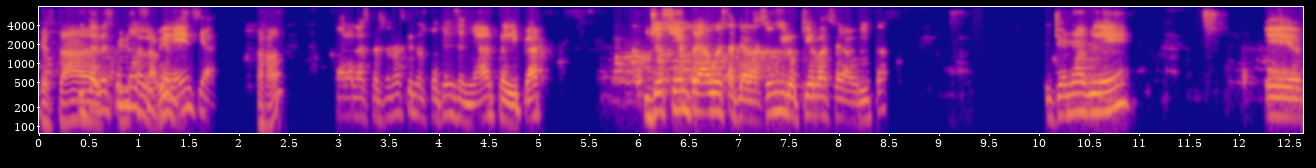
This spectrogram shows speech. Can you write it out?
que está y tal vez como sugerencia Ajá. para las personas que nos toca enseñar, predicar. Yo siempre hago esta aclaración y lo quiero hacer ahorita. Yo no hablé eh,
